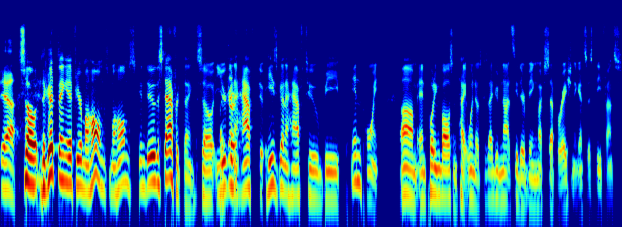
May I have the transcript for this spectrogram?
Yeah. So the good thing if you're Mahomes, Mahomes can do the Stafford thing. So you're going to have to. He's going to have to be pinpoint um, and putting balls in tight windows because I do not see there being much separation against this defense.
